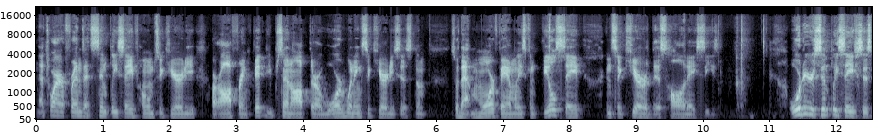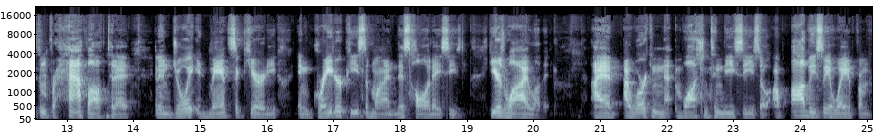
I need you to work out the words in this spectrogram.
That's why our friends at SimpliSafe Home Security are offering 50% off their award winning security system so that more families can feel safe and secure this holiday season. Order your SimpliSafe system for half off today and enjoy advanced security and greater peace of mind this holiday season. Here's why I love it. I I work in Washington D.C., so I'm obviously away from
